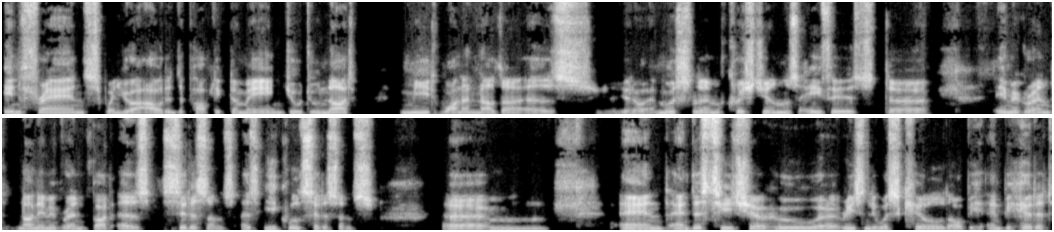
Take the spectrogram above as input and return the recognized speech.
in France, when you are out in the public domain, you do not meet one another as you know a Muslim, Christians, atheist, uh, immigrant, non-immigrant, but as citizens, as equal citizens. Um, and and this teacher who uh, recently was killed or be, and beheaded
